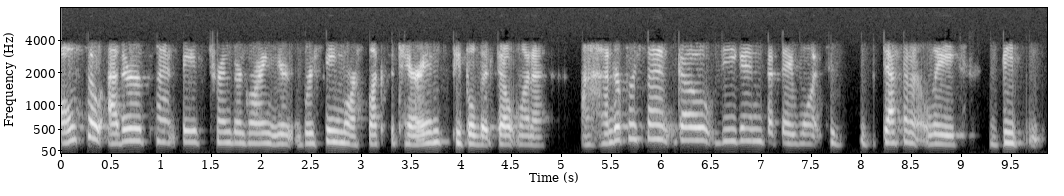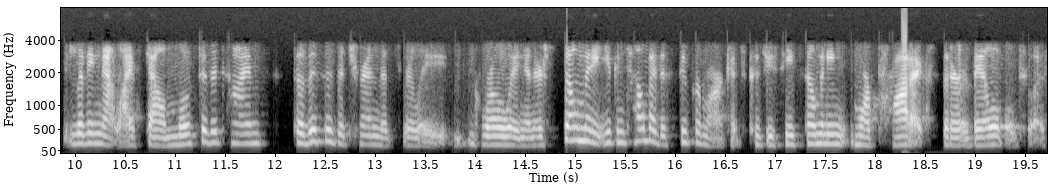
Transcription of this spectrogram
also other plant based trends are growing. You're, we're seeing more flexitarians, people that don't want to 100% go vegan, but they want to definitely be living that lifestyle most of the time. So this is a trend that's really growing, and there's so many. You can tell by the supermarkets because you see so many more products that are available to us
